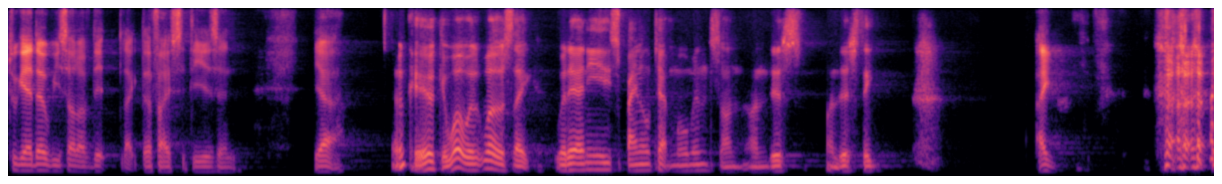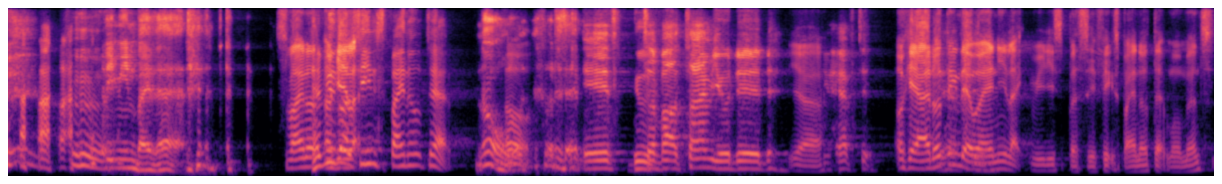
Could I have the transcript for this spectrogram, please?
together we sort of did like the five cities, and yeah. Okay, okay. What was what was like? Were there any Spinal Tap moments on on this on this thing? I What do you mean by that? Spinal. Have you okay, not like- seen Spinal Tap? No, Oh. what, what is that? It's, Dude. about time you did. Yeah. You have to. Okay, I don't think have there were any like really specific spinal tap moments.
